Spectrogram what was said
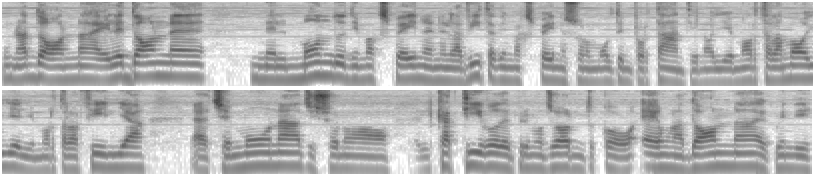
una donna, e le donne nel mondo di Max Payne e nella vita di Max Payne sono molto importanti. No? Gli è morta la moglie, gli è morta la figlia, eh, c'è Mona, ci sono il cattivo del primo giorno è una donna e quindi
